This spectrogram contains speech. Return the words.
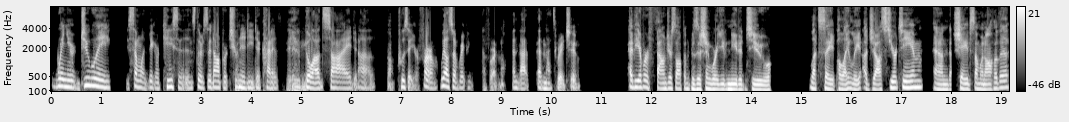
when you're doing somewhat bigger cases, there's an opportunity to kind of go outside uh, who's at your firm. We also have great people at firm, and that and that's great too. Have you ever found yourself in a position where you've needed to, let's say, politely adjust your team and shave someone off of it?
